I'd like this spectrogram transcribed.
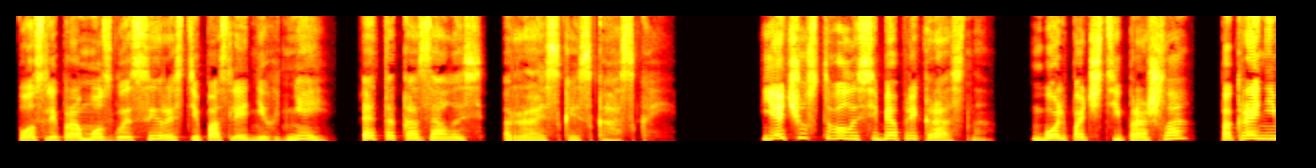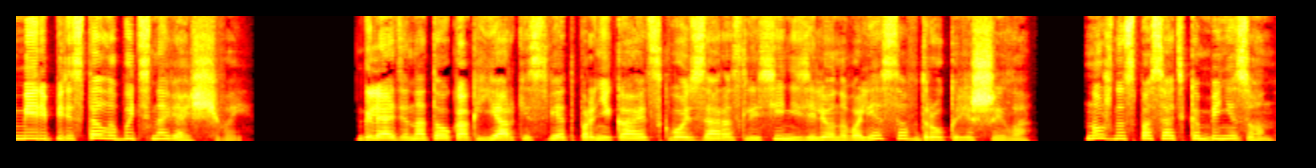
После промозглой сырости последних дней это казалось райской сказкой. Я чувствовала себя прекрасно. Боль почти прошла, по крайней мере, перестала быть навязчивой. Глядя на то, как яркий свет проникает сквозь заросли сине-зеленого леса, вдруг решила. Нужно спасать комбинезон.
